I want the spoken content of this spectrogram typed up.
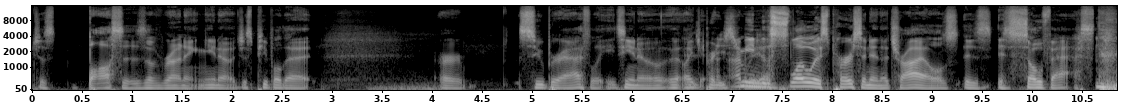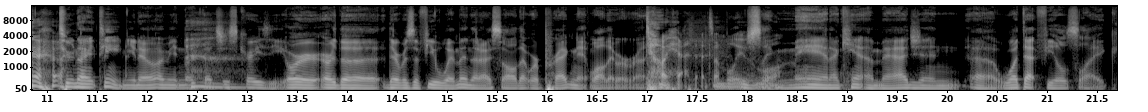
just bosses of running. You know, just people that are super athletes you know like pretty i mean the slowest person in the trials is is so fast 219 you know i mean like, that's just crazy or or the there was a few women that i saw that were pregnant while they were running oh yeah, that's unbelievable. like man i can't imagine uh, what that feels like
